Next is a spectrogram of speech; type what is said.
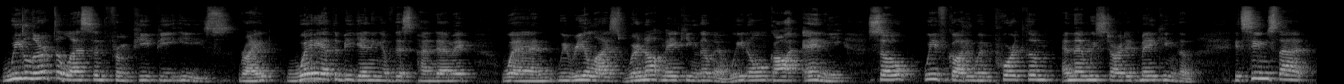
we learned a lesson from PPEs, right? Way at the beginning of this pandemic when we realized we're not making them and we don't got any. So we've got to import them, and then we started making them. It seems that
